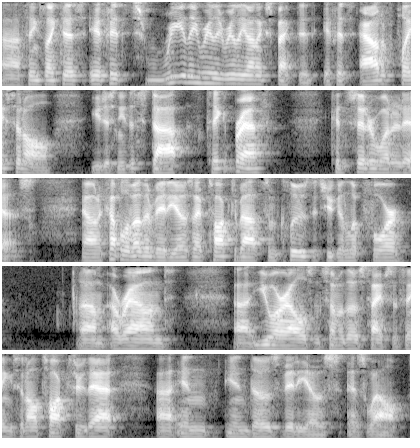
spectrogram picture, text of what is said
uh, things like this. If it's really, really, really unexpected, if it's out of place at all, you just need to stop, take a breath, consider what it is. Now, in a couple of other videos, I've talked about some clues that you can look for um, around uh, URLs and some of those types of things, and I'll talk through that uh, in, in those videos as well.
